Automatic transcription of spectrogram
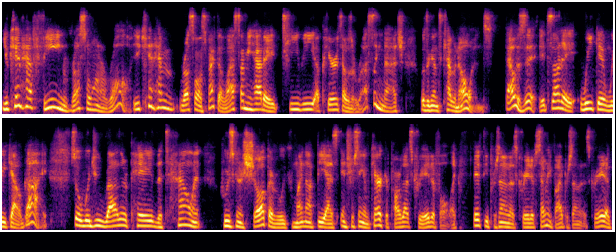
you can't have Fiend wrestle on a Raw. You can't have him wrestle on SmackDown. Last time he had a TV appearance that was a wrestling match was against Kevin Owens. That was it. It's not a week in, week out guy. So would you rather pay the talent who's going to show up every week who might not be as interesting of a character. Part of that's creative fault. Like 50% of that's creative, 75% of that's creative.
